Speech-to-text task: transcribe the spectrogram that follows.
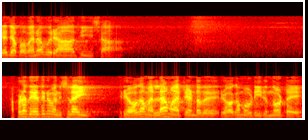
രജപവനപുരാധീശ. അപ്പോഴദ്ദേഹത്തിന് മനസ്സിലായി രോഗമല്ല മാറ്റേണ്ടത് രോഗം അവിടെ ഇരുന്നോട്ടെ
